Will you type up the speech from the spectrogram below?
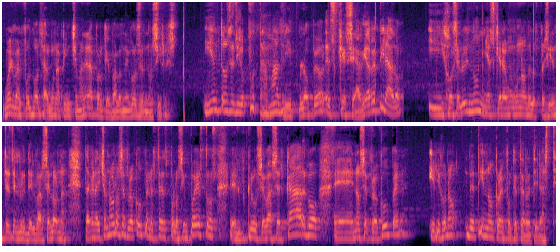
Vuelve al fútbol de alguna pinche manera porque para los negocios no sirves. Y entonces dijo, puta madre, lo peor es que se había retirado y José Luis Núñez, que era uno de los presidentes del, Barcelona, también ha dicho, no, no se preocupen ustedes por los impuestos, el club se va a hacer cargo, eh, no se preocupen. Y le dijo, no, de ti no creo porque te retiraste.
